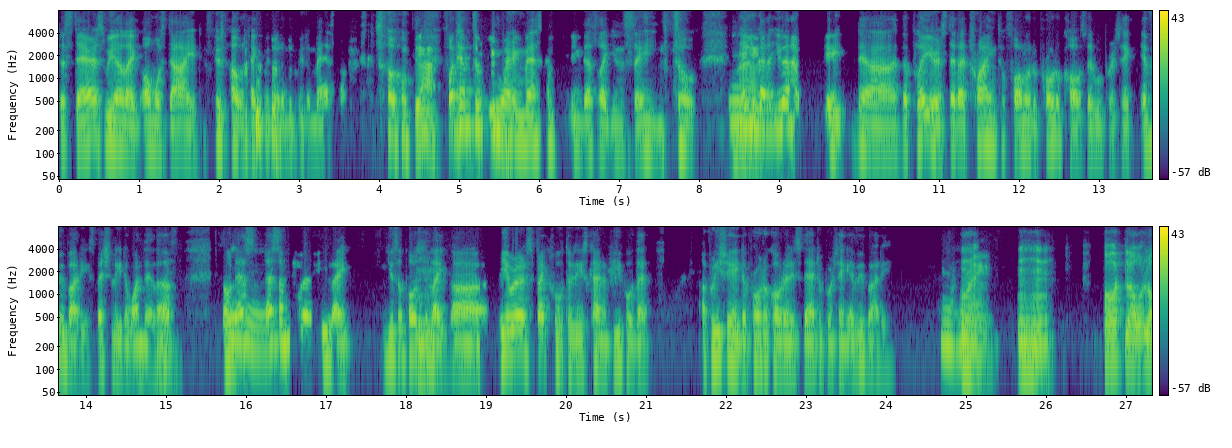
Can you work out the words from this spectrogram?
the stairs. We are like almost died without like with a, with a mask. on. So Yeah. for them to be wearing masks competing, that's like insane. So Mm. yeah, you gotta you gotta appreciate the uh, the players that are trying to follow the protocols that will protect everybody, especially the one they love. So that's that's something where you like you're supposed Mhm. to like uh be respectful to these kind of people that appreciate the protocol that is there to protect everybody. อือฮึ right อืมเพราะเราเรา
